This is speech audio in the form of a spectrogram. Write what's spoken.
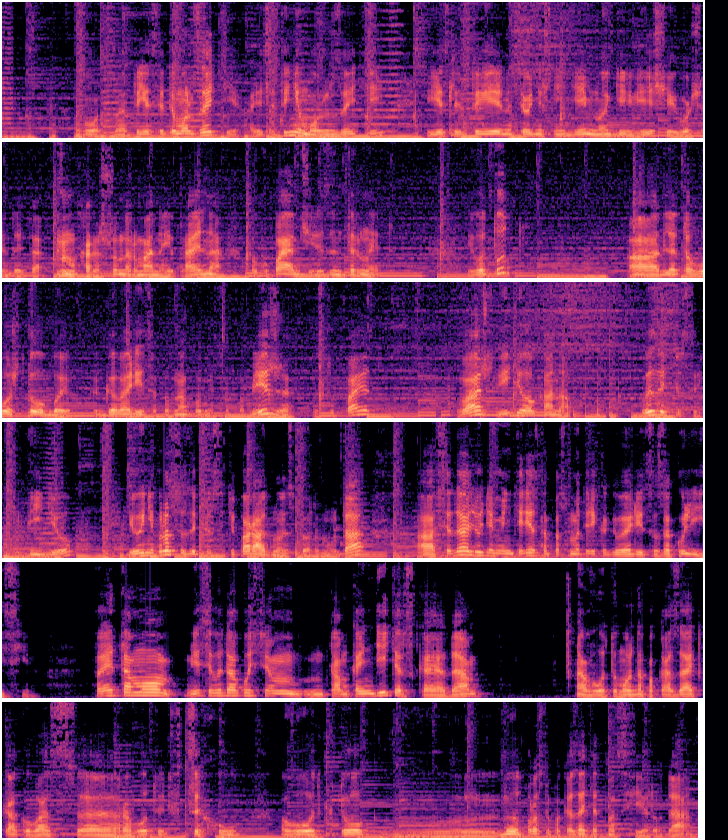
Вот, но это если ты можешь зайти, а если ты не можешь зайти, и если ты на сегодняшний день многие вещи, и в общем-то это хорошо, нормально и правильно, покупаем через интернет. И вот тут а для того, чтобы, как говорится, познакомиться поближе, выступает ваш видеоканал. Вы записываете видео, и вы не просто записываете парадную сторону, да, а всегда людям интересно посмотреть, как говорится, за кулисье. Поэтому, если вы, допустим, там кондитерская, да, вот, то можно показать, как у вас э, работает в цеху, вот, кто, ну, просто показать атмосферу, да.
